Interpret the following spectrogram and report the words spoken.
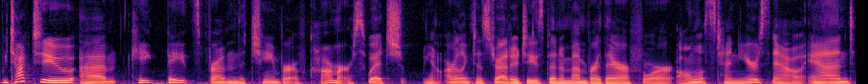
we talked to um, Kate Bates from the Chamber of Commerce, which you know Arlington Strategy has been a member there for almost ten years now, and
